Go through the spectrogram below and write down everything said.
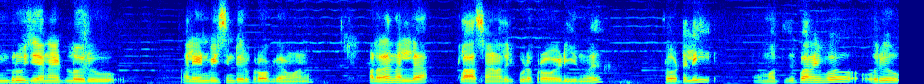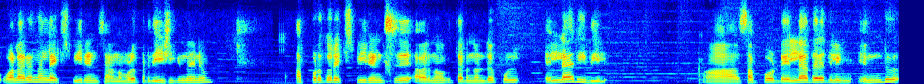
ഇമ്പ്രൂവ് ചെയ്യാനായിട്ടുള്ള ഒരു ലേൺ ബേസിന്റെ ഒരു പ്രോഗ്രാമാണ് വളരെ നല്ല ക്ലാസ് ആണ് അതിൽ കൂടെ പ്രൊവൈഡ് ചെയ്യുന്നത്. ടോട്ടലി മൊത്തത്തിൽ പറയുമ്പോൾ ഒരു വളരെ നല്ല എക്സ്പീരിയൻസ് ആണ്. നമ്മൾ പ്രതീക്ഷിക്കുന്നതിനും അപ്പുറത്തൊരു എക്സ്പീരിയൻസ് അവർ നമുക്ക് തരുന്നുണ്ട്. ഫുൾ എല്ലാ രീതിയിലും. സപ്പോർട്ട് എല്ലാ തരത്തിലും എന്ത്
